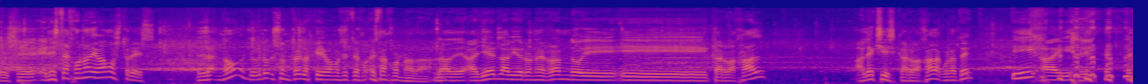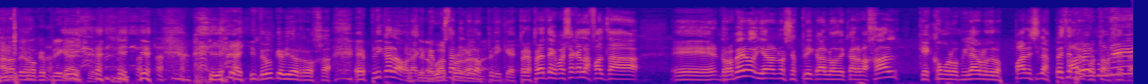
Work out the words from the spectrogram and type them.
Pues eh, en esta jornada llevamos tres. La- no, yo creo que son tres las que llevamos este- esta jornada. La de ayer la vieron Errando y, y Carvajal. Alexis Carvajal, acuérdate. Y ahí. Ahora tenemos que explicar eso. y ahí tú que vio roja. Explícalo ahora, Que que, me gusta a mí que lo expliques. Pero espérate, que va a sacar la falta eh, Romero y ahora nos explica lo de Carvajal, que es como los milagros de los panes y las peces, A pero ver, con tarjeta.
